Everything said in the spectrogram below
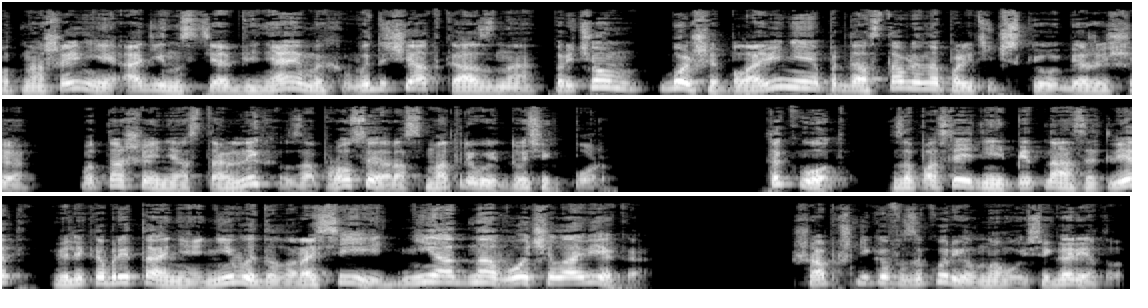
В отношении 11 обвиняемых выдаче отказано, причем большей половине предоставлено политическое убежище. В отношении остальных запросы рассматривают до сих пор. Так вот, за последние 15 лет Великобритания не выдала России ни одного человека. Шапошников закурил новую сигарету.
